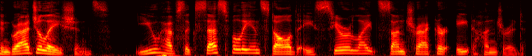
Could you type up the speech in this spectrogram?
Congratulations! You have successfully installed a Ciralight SunTracker 800.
